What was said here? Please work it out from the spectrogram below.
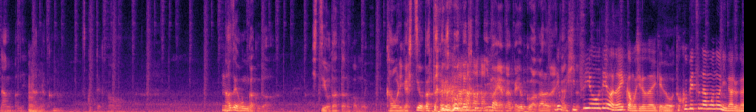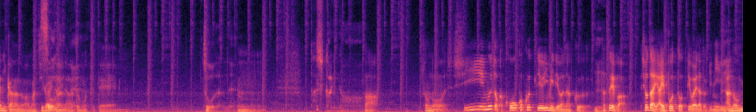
なんかね、うん。何らか作ってた。な、なぜ音楽が必要だったのかも香りが必要だったのかも。今やなんかよくわからないでも必要ではないかもしれないけど特別なものになる何かなのは間違いないなと思ってて。そうだよね、うん。確かにな。まあその CM とか広告っていう意味ではなく、うん。例えば初代 iPod って言われた時に、うん。あのム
